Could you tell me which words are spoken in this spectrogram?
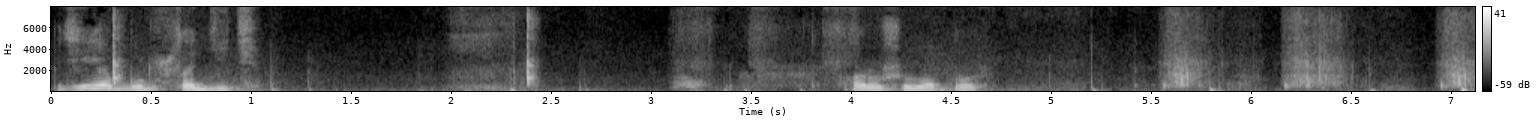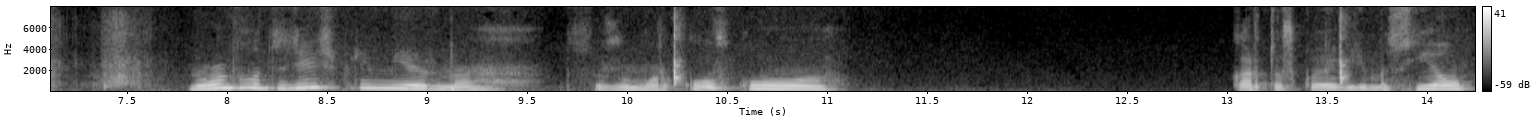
Где я буду садить? Хороший вопрос. Ну вот вот здесь примерно. Сажу морковку. Картошку я, видимо, съел.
